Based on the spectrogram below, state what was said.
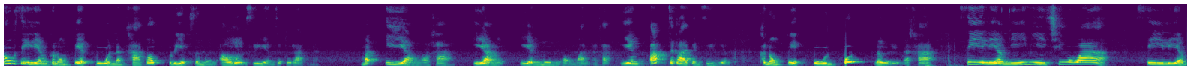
รูปสี่เหลี่ยมขนมเปียกปูนนะคะ ก็เปรียบเสมือนเอารูปสี่เหลี่ยมจัตุรัสนะ มาเอียงนะคะเอียงเอียงมุมของมันนะคะเอียงปั๊บจะกลายเป็นสี่เหลี่ยม ขนมเปียกปูนปุ๊บเลยนะคะ สี่เหลี่ยมนี้มีชื่อว่า สี่เหลี่ยม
